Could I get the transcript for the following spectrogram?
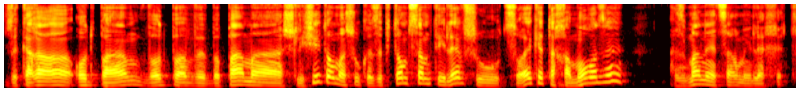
זה קרה עוד פעם ועוד פעם, ובפעם השלישית או משהו כזה, פתאום שמתי לב שהוא צועק את החמור הזה, הזמן נעצר מלכת.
